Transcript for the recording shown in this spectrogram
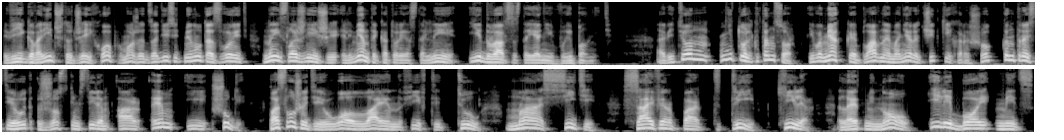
Ви говорит, что Джей Хоп может за 10 минут освоить наисложнейшие элементы, которые остальные едва в состоянии выполнить. А ведь он не только танцор. Его мягкая, плавная манера читки хорошо контрастирует с жестким стилем RM и шуги. Послушайте Wall Lion 52, Ma City, Cypher Part 3, Killer – Let Me Know или Boy Meets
